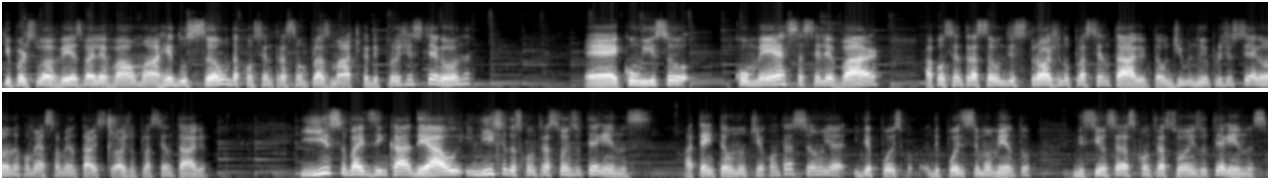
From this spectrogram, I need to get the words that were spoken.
que por sua vez vai levar a uma redução da concentração plasmática de progesterona. É, com isso, começa a se elevar a concentração de estrógeno placentário. Então diminui a progesterona, começa a aumentar o estrógeno placentário. E isso vai desencadear o início das contrações uterinas. Até então não tinha contração e, depois, depois desse momento iniciam-se as contrações uterinas.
